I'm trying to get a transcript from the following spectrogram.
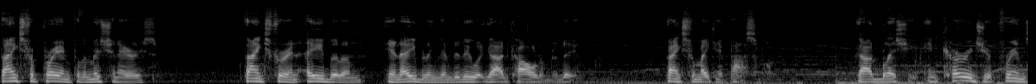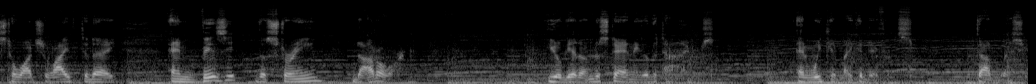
Thanks for praying for the missionaries. Thanks for enabling, enabling them to do what God called them to do. Thanks for making it possible. God bless you. Encourage your friends to watch Life Today and visit thestream.org. You'll get understanding of the times, and we can make a difference. God bless you.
